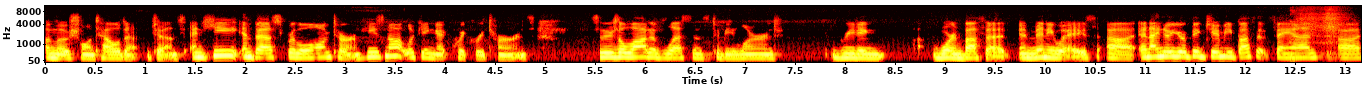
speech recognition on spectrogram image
emotional intelligence, and he invests for the long term. He's not looking at quick returns. So there's a lot of lessons to be learned reading Warren Buffett in many ways. Uh, and I know you're a big Jimmy Buffett fan. Uh,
